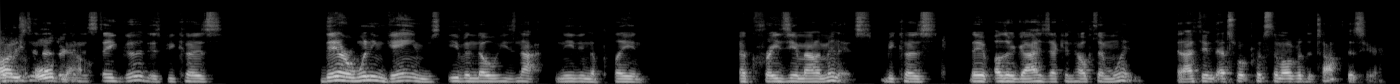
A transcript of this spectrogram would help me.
the LeBron's reason that old they're going to now. stay good is because they are winning games even though he's not needing to play a crazy amount of minutes because they have other guys that can help them win. And I think that's what puts them over the top this year.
